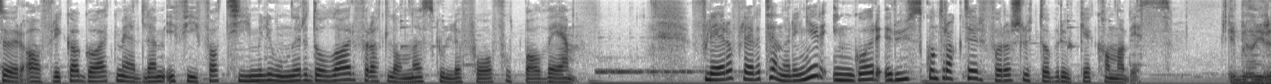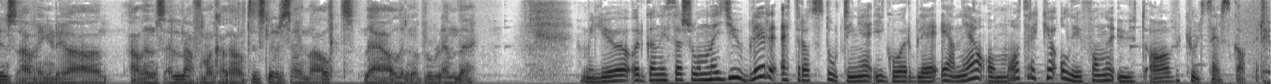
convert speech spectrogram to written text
Sør-Afrika ga et medlem i Fifa 10 millioner dollar for at landet skulle få fotball-VM. Flere og flere tenåringer inngår ruskontrakter for å slutte å bruke cannabis. I bunn og grunn så avhenger det jo av, av den selv, for man kan alltid sløre seg unna alt. Det er aldri noe problem, det. Miljøorganisasjonene jubler etter at Stortinget i går ble enige om å trekke oljefondet ut av kullselskaper.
